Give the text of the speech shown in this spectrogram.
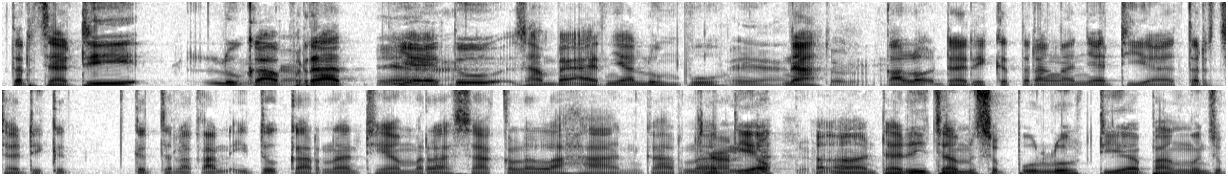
Terjadi luka Luka, berat iya. yaitu sampai akhirnya lumpuh. Iya, nah betul. kalau dari keterangannya dia terjadi ke- kecelakaan itu karena dia merasa kelelahan karena dia Heeh, dari jam 10 dia bangun 10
